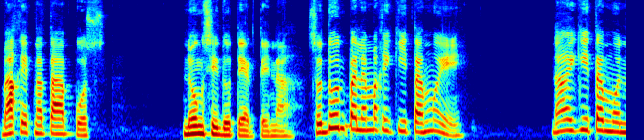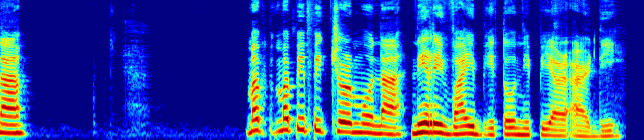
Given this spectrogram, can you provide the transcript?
Bakit natapos nung si Duterte na? So doon pala makikita mo eh. Nakikita mo na map- mapipicture mo na ni-revive ito ni PRRD.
